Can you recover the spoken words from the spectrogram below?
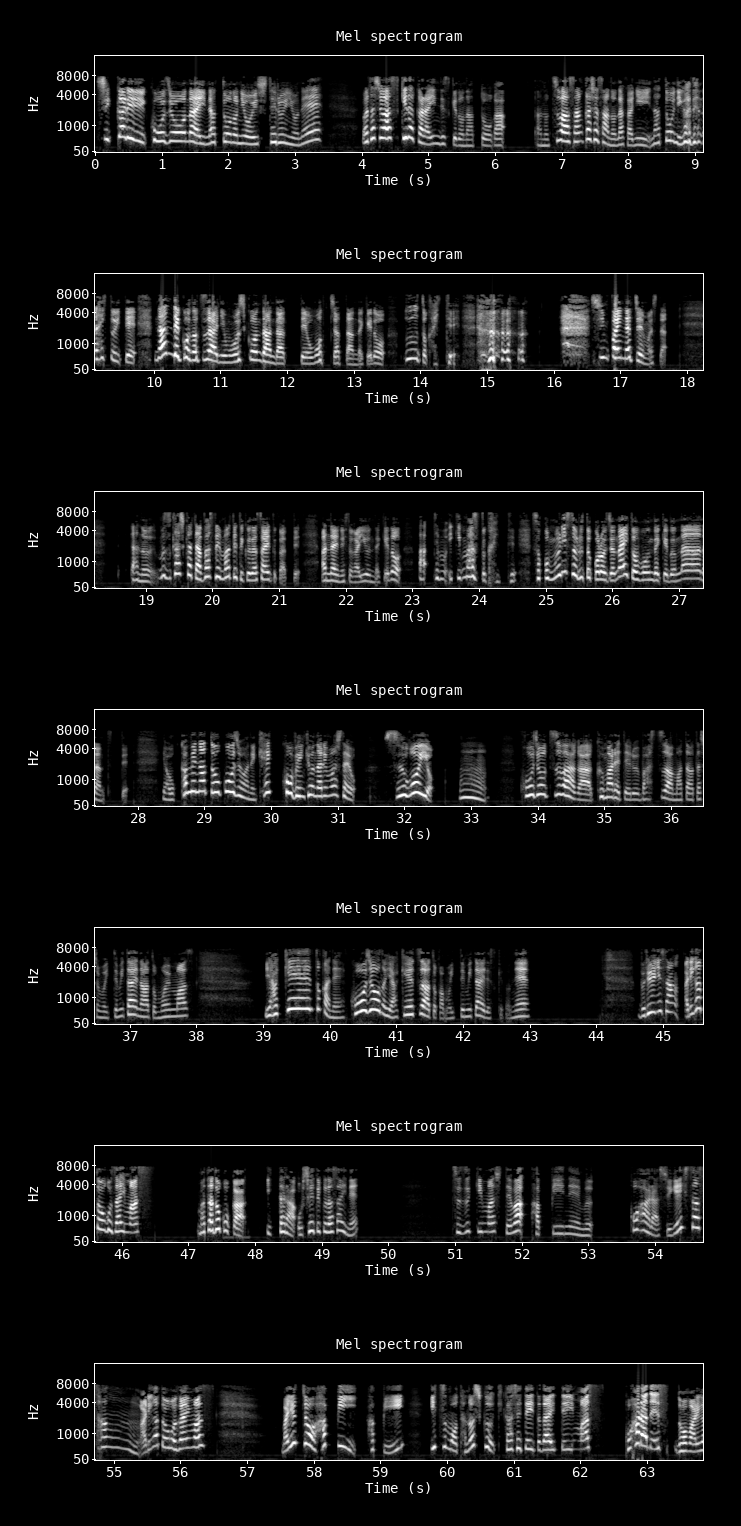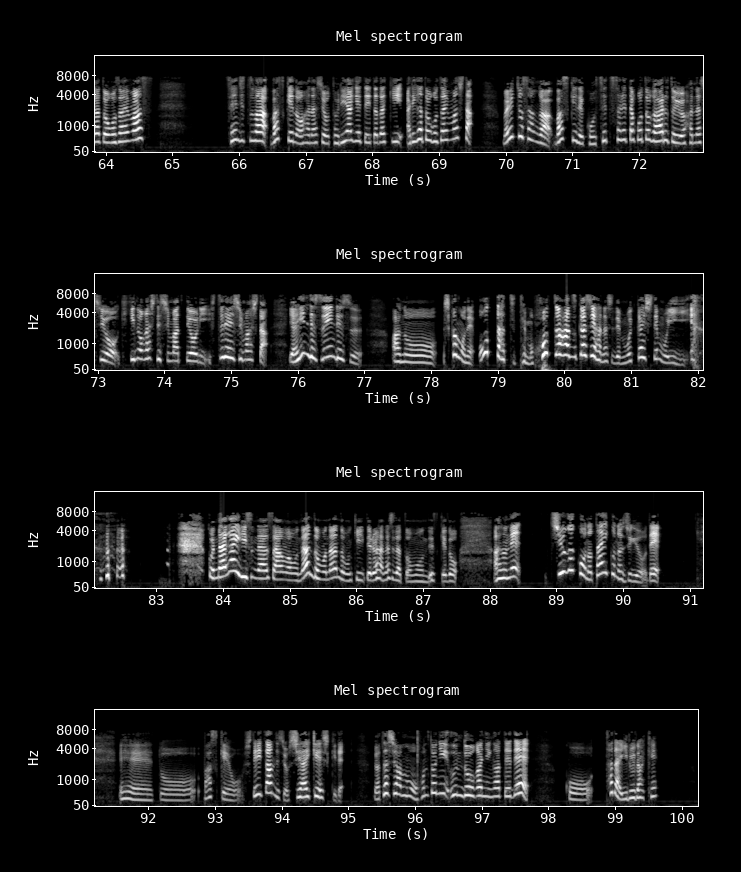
しっかり工場内納豆の匂いしてるんよね。私は好きだからいいんですけど、納豆が。あの、ツアー参加者さんの中に納豆苦手な人いて、なんでこのツアーに申し込んだんだって思っちゃったんだけど、うーとか言って。心配になっちゃいました。あの、難しかったらバスで待っててくださいとかって案内の人が言うんだけど、あ、でも行きますとか言って、そこ無理するところじゃないと思うんだけどなーなんつって。いや、おっかめ納豆工場はね、結構勉強になりましたよ。すごいよ。うん。工場ツアーが組まれてるバスツアーまた私も行ってみたいなと思います。夜景とかね、工場の夜景ツアーとかも行ってみたいですけどね。ブルーニさん、ありがとうございます。またどこか行ったら教えてくださいね。続きましては、ハッピーネーム、小原茂久さん、ありがとうございます。まゆっちょ、ハッピー、ハッピーいつも楽しく聞かせていただいています。小原です。どうもありがとうございます。先日はバスケのお話を取り上げていただき、ありがとうございました。まゆっちょさんがバスケで骨折されたことがあるという話を聞き逃してしまっており、失礼しました。いや、いいんです、いいんです。あのー、しかもね、折ったって言っても、ほんと恥ずかしい話でもう一回してもいい これ長いリスナーさんはもう何度も何度も聞いてる話だと思うんですけど、あのね、中学校の体育の授業で、えーと、バスケをしていたんですよ。試合形式。で私はもう本当に運動が苦手で、こう、ただいるだけ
